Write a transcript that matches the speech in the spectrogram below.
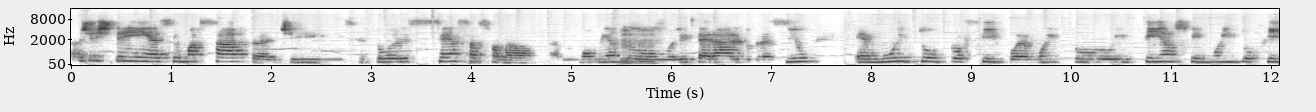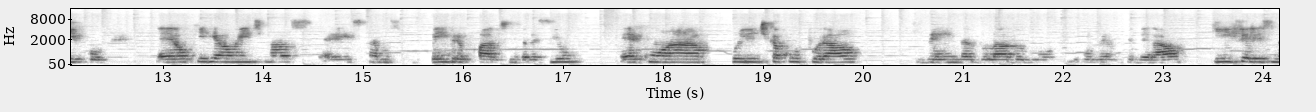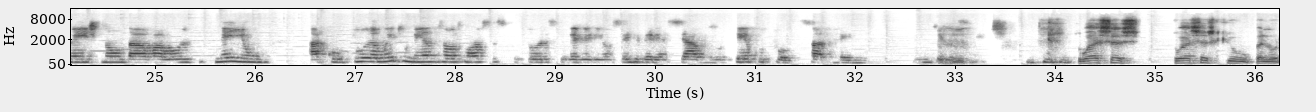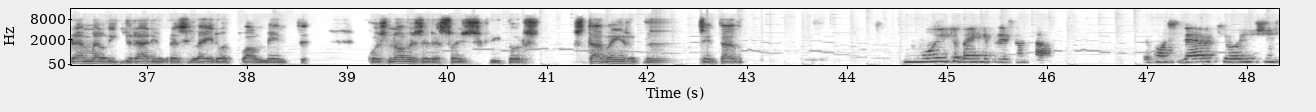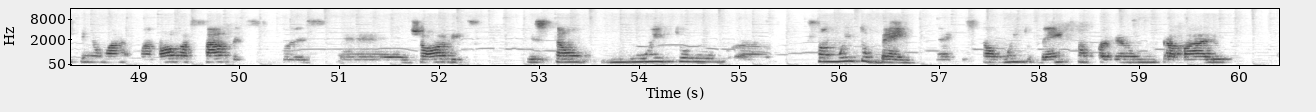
A gente tem, assim, uma safra de escritores sensacional. O momento uhum. literário do Brasil é muito profícuo, é muito intenso e muito rico é o que realmente nós é, estamos bem preocupados no Brasil é com a política cultural que vem do lado do, do, governo federal, que infelizmente não dá valor nenhum à cultura, muito menos aos nossos escritores que deveriam ser reverenciados o tempo todo, sabe, Reino? Infelizmente. Uhum. Tu achas Tu achas que o panorama literário brasileiro atualmente, com as novas gerações de escritores, está bem representado? Muito bem representado. Eu considero que hoje a gente tem uma, uma nova safra de escritores é, jovens que estão muito, uh, estão muito bem, né? que estão muito bem, que estão fazendo um trabalho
